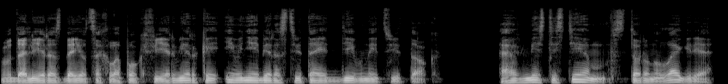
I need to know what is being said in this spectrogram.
Вдали раздается хлопок фейерверка, и в небе расцветает дивный цветок. А вместе с тем, в сторону лагеря,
